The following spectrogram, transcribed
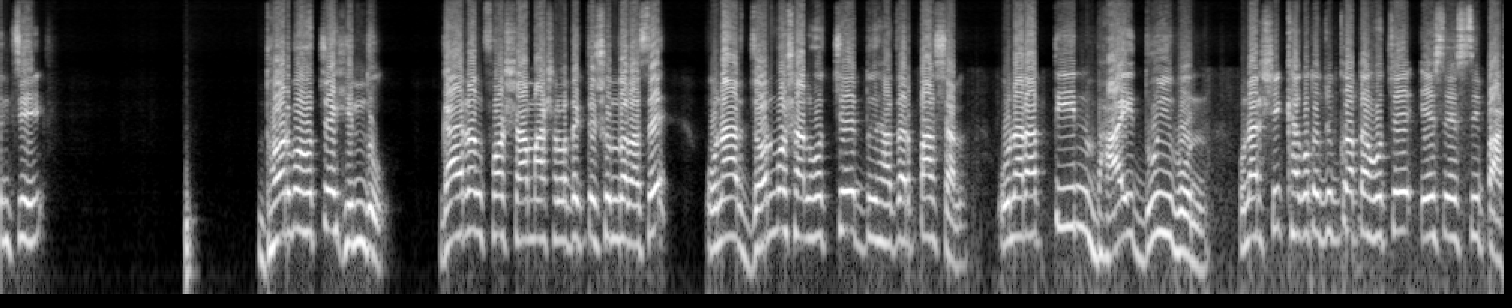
ইঞ্চি। ধর্ম হচ্ছে হিন্দু। গায়ের রং ফর্সা মার্শাল্লাহ দেখতে সুন্দর আছে। ওনার জন্মসাল হচ্ছে দুই হাজার পাঁচ সাল। ওনারা তিন ভাই, দুই বোন। ওনার শিক্ষাগত যোগ্যতা হচ্ছে এসএসসি পাস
